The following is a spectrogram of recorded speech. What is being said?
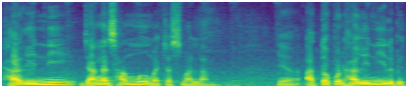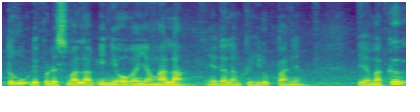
Hari ini jangan sama macam semalam. Ya ataupun hari ini lebih teruk daripada semalam ini orang yang malang ya dalam kehidupannya. Ya maka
